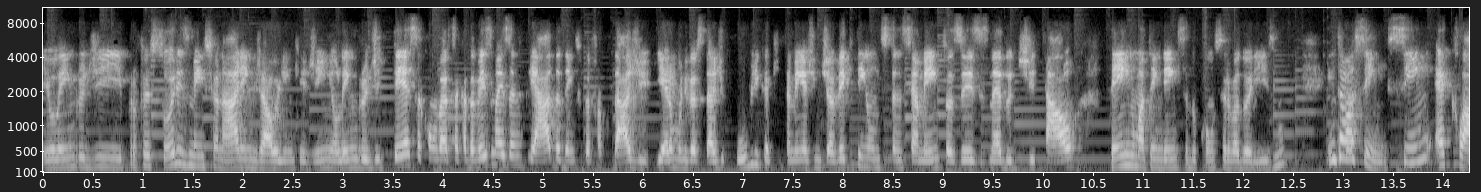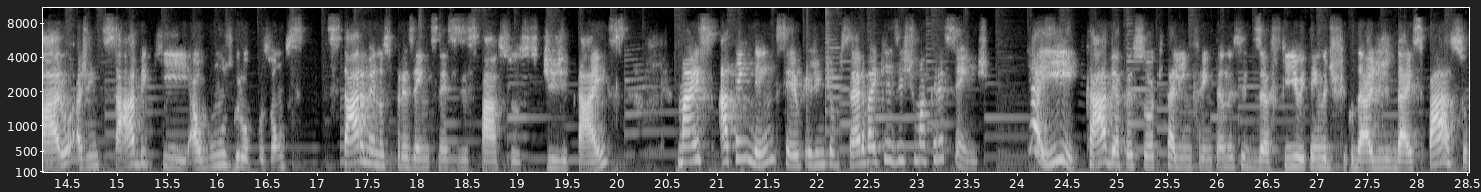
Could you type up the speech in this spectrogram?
eu lembro de professores mencionarem já o LinkedIn, eu lembro de ter essa conversa cada vez mais ampliada dentro da faculdade, e era uma universidade pública, que também a gente já vê que tem um distanciamento, às vezes, né, do digital, tem uma tendência do conservadorismo. Então, assim, sim, é claro, a gente sabe que alguns grupos vão estar menos presentes nesses espaços digitais, mas a tendência e o que a gente observa é que existe uma crescente. E aí, cabe à pessoa que está ali enfrentando esse desafio e tendo dificuldade de dar espaço,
